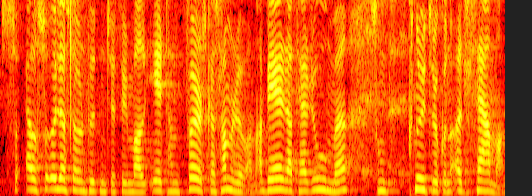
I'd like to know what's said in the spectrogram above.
så alltså öliga större tuten till för mal är han förska samrövan. Att det här rummet som knyter och kunna samman.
